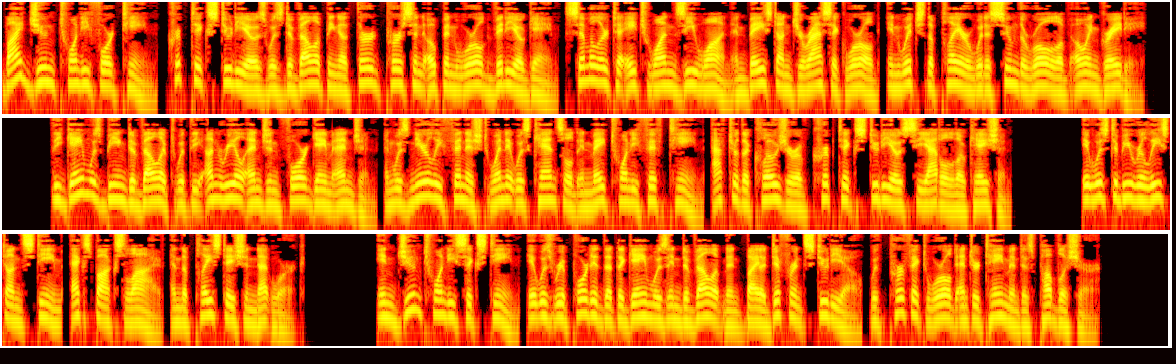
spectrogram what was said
By June 2014, Cryptic Studios was developing a third-person open-world video game, similar to H1Z1 and based on Jurassic World, in which the player would assume the role of Owen Grady. The game was being developed with the Unreal Engine 4 game engine, and was nearly finished when it was cancelled in May 2015, after the closure of Cryptic Studios' Seattle location. It was to be released on Steam, Xbox Live, and the PlayStation Network. In June 2016, it was reported that the game was in development by a different studio, with Perfect World Entertainment as publisher.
